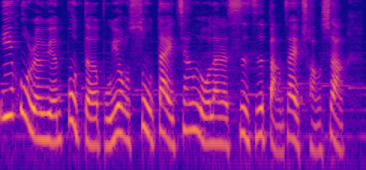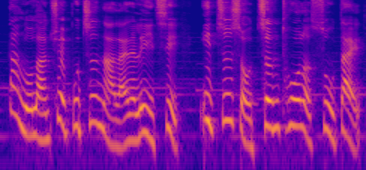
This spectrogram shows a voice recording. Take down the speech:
医护人员不得不用束带将罗兰的四肢绑在床上，但罗兰却不知哪来的力气。一只手挣脱了束带，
